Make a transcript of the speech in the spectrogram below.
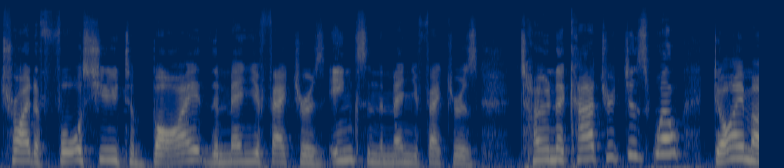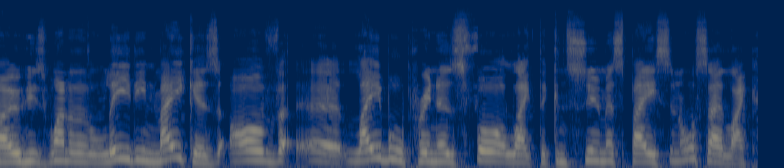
try to force you to buy the manufacturer's inks and the manufacturer's toner cartridges, well, Dymo, who's one of the leading makers of uh, label printers for like the consumer space and also like,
